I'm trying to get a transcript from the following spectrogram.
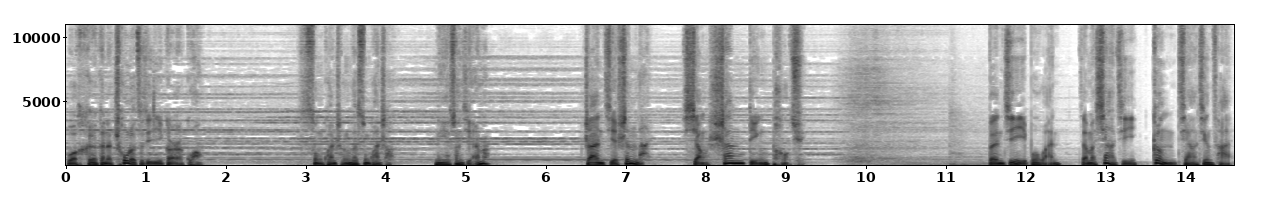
我狠狠地抽了自己一个耳光。宋宽成啊，宋宽成，你也算爷们儿！站起身来。向山顶跑去。本集已播完，咱们下集更加精彩。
